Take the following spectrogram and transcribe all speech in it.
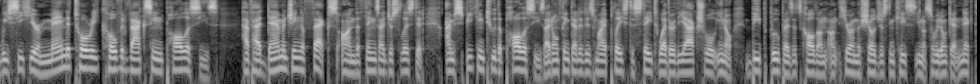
we see here mandatory COVID vaccine policies have had damaging effects on the things I just listed. I'm speaking to the policies. I don't think that it is my place to state whether the actual, you know, beep boop as it's called on, on here on the show, just in case, you know, so we don't get nicked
